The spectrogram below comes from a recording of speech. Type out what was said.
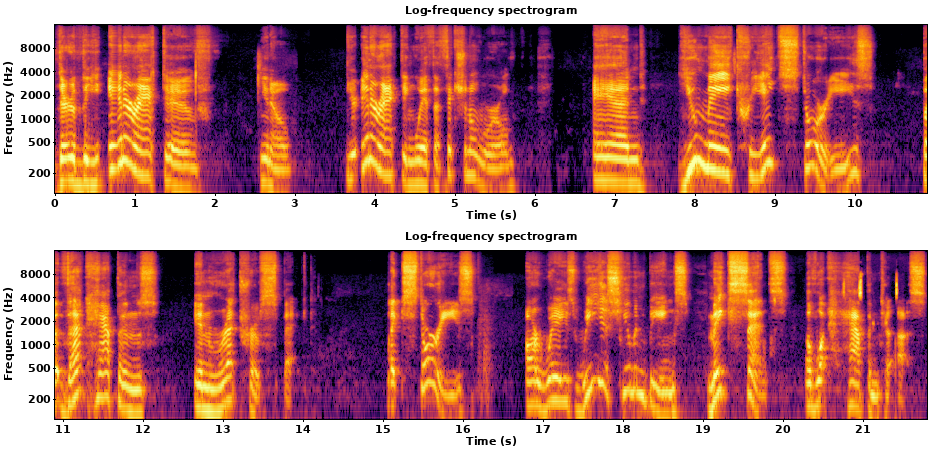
they're the interactive, you know, you're interacting with a fictional world and you may create stories but that happens in retrospect. Like stories are ways we as human beings make sense of what happened to us.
